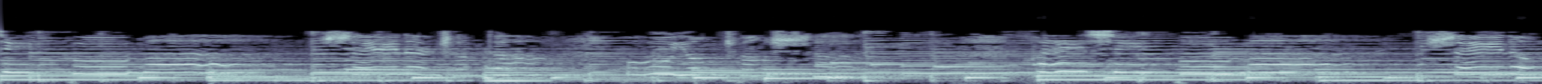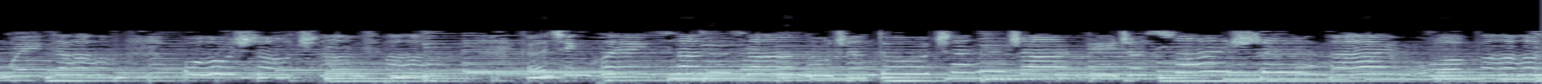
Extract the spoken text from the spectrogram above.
幸福吗谁能尝到不用装傻会幸福吗谁能伟大不受惩罚感情会残杂无真度挣扎你这算是爱我吧。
